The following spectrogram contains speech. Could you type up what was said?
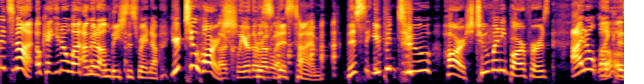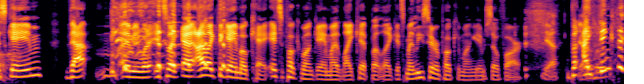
it's not. Okay, you know what? I'm going to unleash this right now. You're too harsh. Uh, clear the this, runway. this time. This you've been too harsh. Too many barfers. I don't like this Oh. game. That I mean, what it's like. I, I like the game. Okay, it's a Pokemon game. I like it, but like, it's my least favorite Pokemon game so far. Yeah. But Yeah. I think the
